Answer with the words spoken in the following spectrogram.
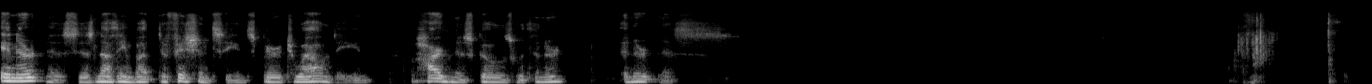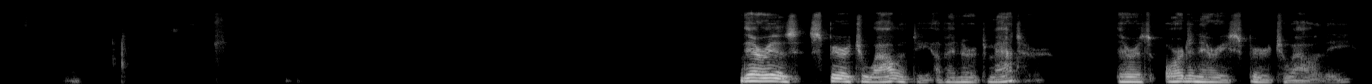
Inertness is nothing but deficiency in spirituality, and hardness goes with inert, inertness. There is spirituality of inert matter. There is ordinary spirituality.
